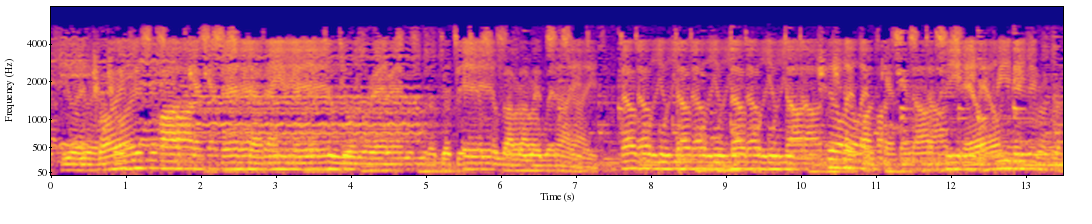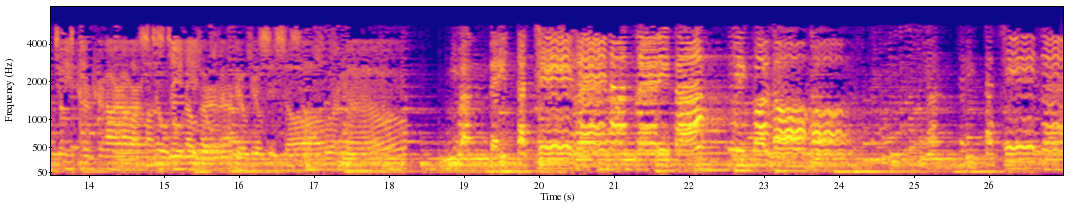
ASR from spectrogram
If you enjoy this podcast, send an email to your friends with the details of our website www.chillepodcast.cl Reading from the teacher Carlos Oliver is all for now. Mi banderita chilena, banderita tricolor. Mi banderita chilena,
